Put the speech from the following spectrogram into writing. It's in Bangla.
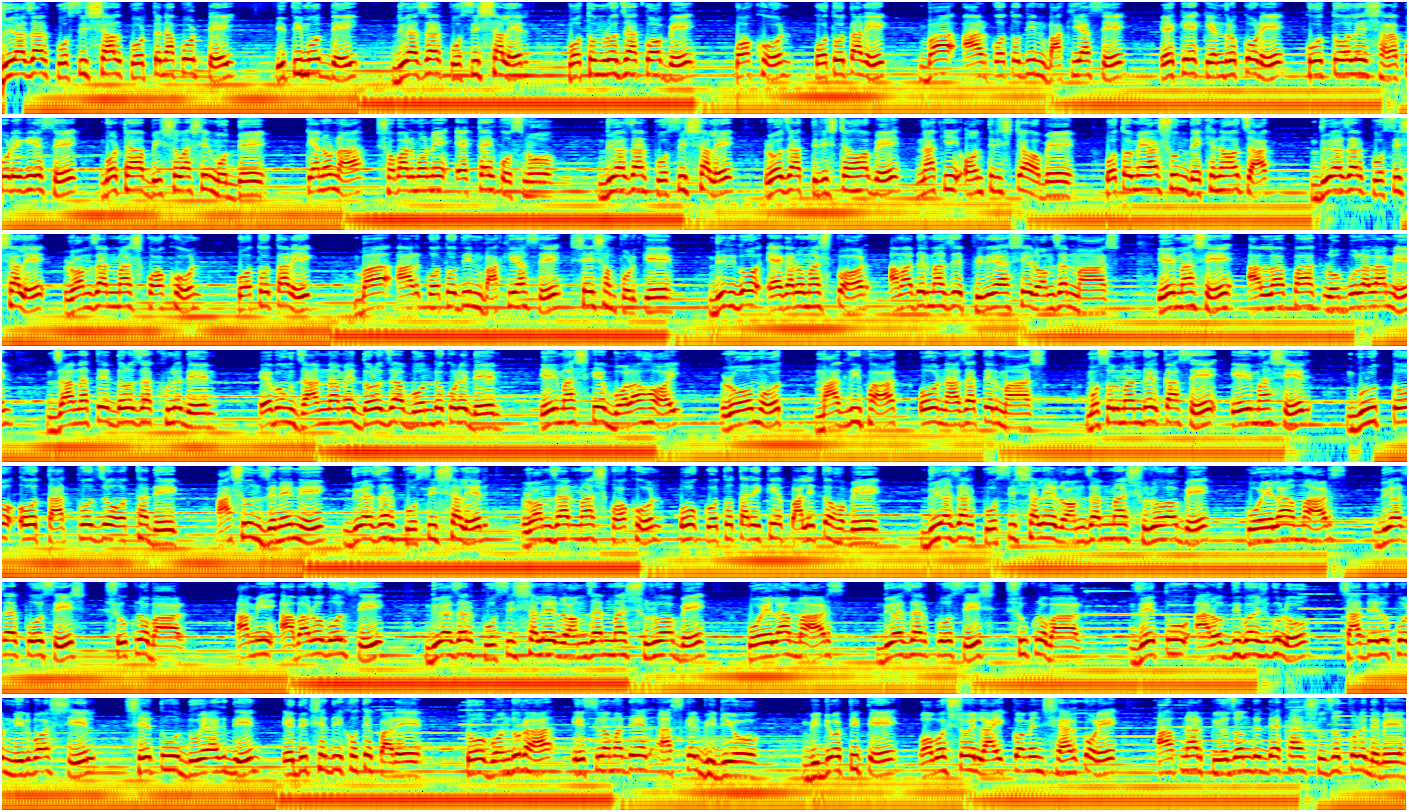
দুই হাজার পঁচিশ সাল পড়তে না পড়তেই ইতিমধ্যেই দুই হাজার পঁচিশ সালের প্রথম রোজা কবে, কখন, কত তারিখ বা আর কতদিন বাকি আছে, একে কেন্দ্র করে কৌতূহলের সারা পড়ে গিয়েছে গোটা বিশ্ববাসীর মধ্যে। কেননা সবার মনে একটাই প্রশ্ন, দুই হাজার পঁচিশ সালে রোজা তিরিশটা হবে নাকি উনত্রিশটা হবে? প্রথমে আসুন দেখে নেওয়া যাক দুই হাজার পঁচিশ সালে রমজান মাস কখন, কত তারিখ বা আর কতদিন বাকি আছে সেই সম্পর্কে। দীর্ঘ এগারো মাস পর আমাদের মাঝে ফিরে আসে রমজান মাস। এই মাসে আল্লাহ পাক রব্বুল আলামিন জান্নাতের দরজা খুলে দেন এবং জান্নামের দরজা বন্ধ করে দেন। এই মাসকে বলা হয় রহমত মাগরিফাত ও নাজাতের মাস। মুসলমানদের কাছে এই মাসের গুরুত্ব ও তাৎপর্য অত্যাধিক। আসুন জেনে নিই দুই সালের রমজান মাস কখন ও কত তারিখে পালিত হবে। দুই হাজার পঁচিশ সালের রমজান মাস শুরু হবে পয়লা মার্চ দু হাজার পঁচিশ শুক্রবার। আমি আবারও বলছি, দুই হাজার পঁচিশ সালের রমজান মাস শুরু হবে পয়লা মার্চ দুই হাজার পঁচিশ শুক্রবার। যেহেতু আরব দিবসগুলো চাঁদের উপর নির্ভরশীল সেহেতু দু একদিন এদিক সেদিক হতে পারে। তো বন্ধুরা এসল আমাদের আজকের ভিডিও। ভিডিওটিতে অবশ্যই লাইক কমেন্ট শেয়ার করে আপনার প্রিয়জনদের দেখার সুযোগ করে দেবেন।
